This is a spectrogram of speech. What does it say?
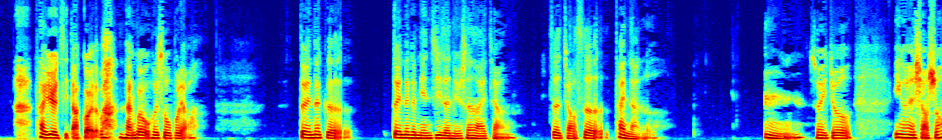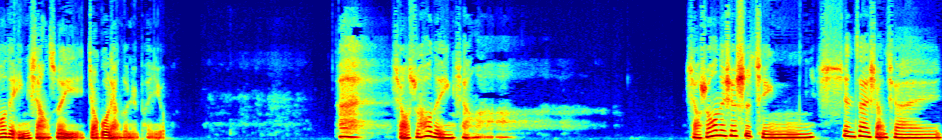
太越级打怪了吧？难怪我会受不了。对那个对那个年纪的女生来讲，这角色太难了。嗯，所以就。因为小时候的影响，所以交过两个女朋友。唉，小时候的影响啊，小时候那些事情，现在想起来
